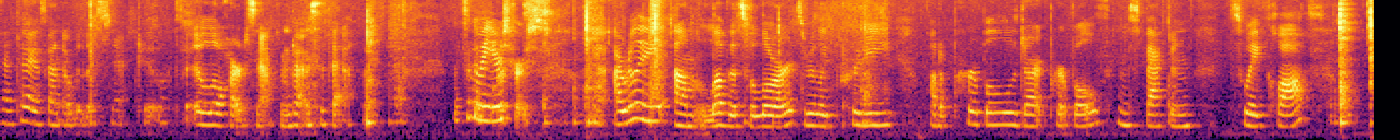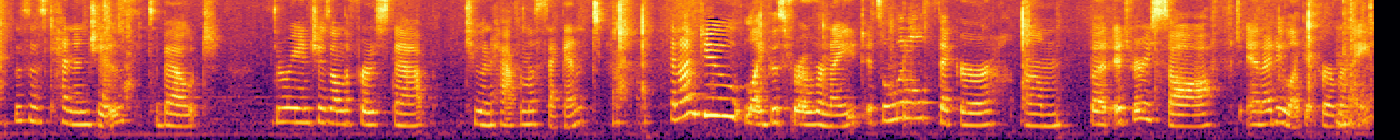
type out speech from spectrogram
Yeah, tag has gone over the snap too. It's a little hard to snap sometimes with that. Let's look at yours first. yeah, I really um, love this velour. It's really pretty. A lot of purple, dark purples. And it's backed in suede cloth. This is 10 inches. It's about 3 inches on the first snap, two and a half on the second. And I do like this for overnight. It's a little thicker, um, but it's very soft, and I do like it for overnight.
